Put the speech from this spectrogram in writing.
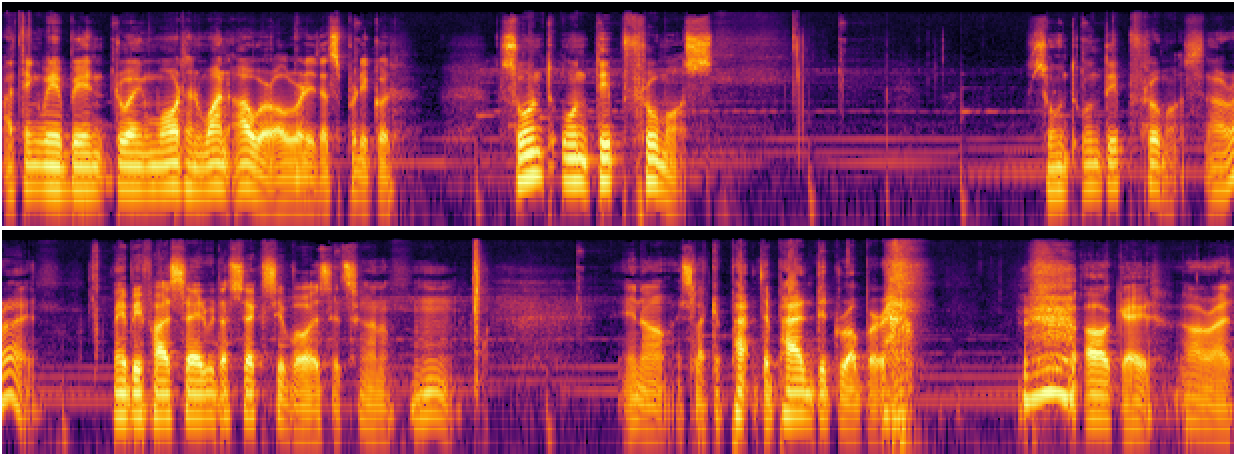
I think we've been doing more than one hour already. That's pretty good. Sunt un tip frumos. Sunt un tip frumos. All right. Maybe if I say it with a sexy voice, it's kind of, hmm. You know, it's like a pa the panty dropper. okay, all right.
